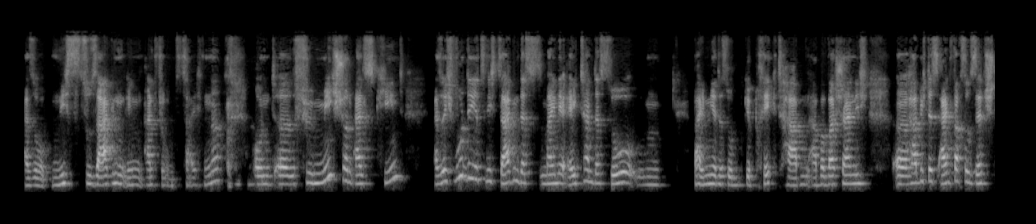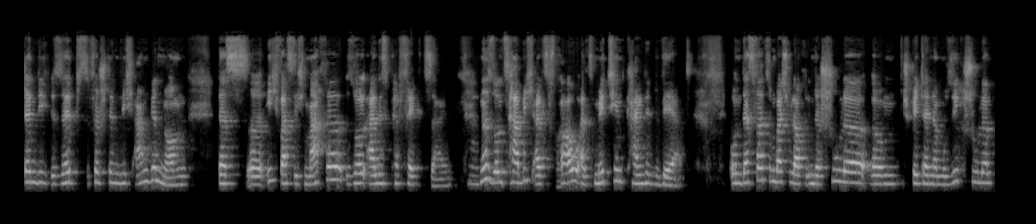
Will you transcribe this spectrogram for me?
also nichts zu sagen in Anführungszeichen. Ne? Und äh, für mich schon als Kind, also ich würde jetzt nicht sagen, dass meine Eltern das so ähm, bei mir das so geprägt haben. Aber wahrscheinlich äh, habe ich das einfach so selbstständig, selbstverständlich angenommen, dass äh, ich, was ich mache, soll alles perfekt sein. Mhm. Ne? Sonst habe ich als Frau, als Mädchen keinen Wert. Und das war zum Beispiel auch in der Schule, ähm, später in der Musikschule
